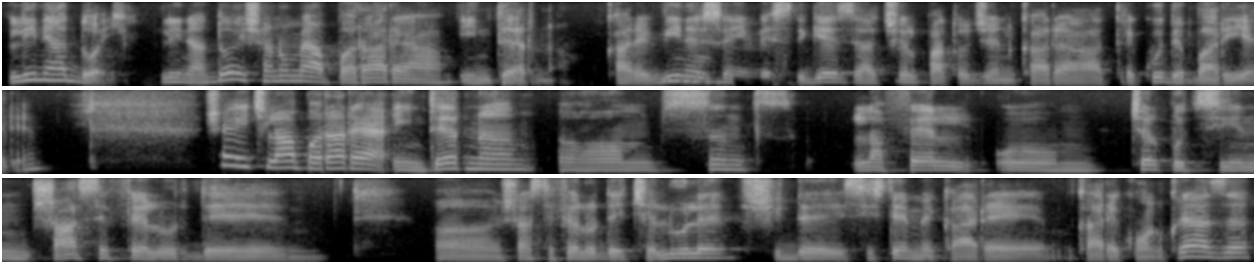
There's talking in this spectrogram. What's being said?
linia 2, linia 2 și anume apărarea internă, care vine mm. să investigheze acel patogen care a trecut de bariere și aici, la apărarea internă, um, sunt la fel um, cel puțin șase feluri de uh, șase feluri de celule și de sisteme care, care conlucrează.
